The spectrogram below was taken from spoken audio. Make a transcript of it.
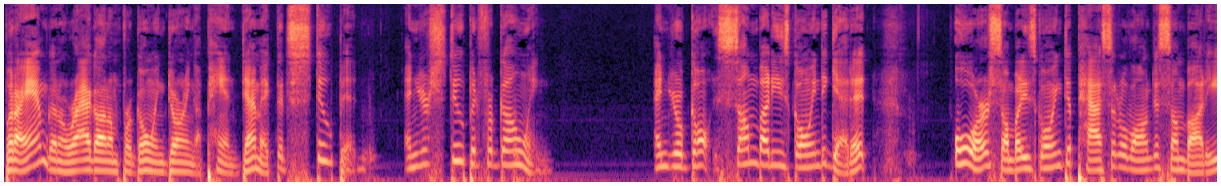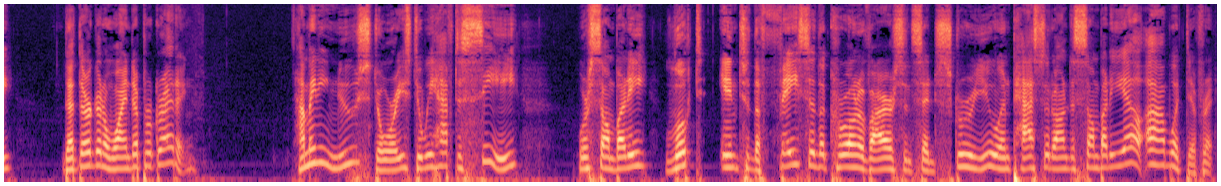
But I am going to rag on them for going during a pandemic. That's stupid and you're stupid for going. And you're going somebody's going to get it or somebody's going to pass it along to somebody that they're going to wind up regretting. How many news stories do we have to see where somebody looked into the face of the coronavirus and said, screw you, and passed it on to somebody else? Ah, what different?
